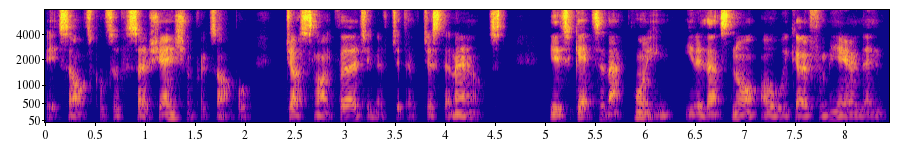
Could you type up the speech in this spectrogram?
its articles of association, for example, just like Virgin have, have just announced. You know, to get to that point, you know, that's not oh, we go from here and then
